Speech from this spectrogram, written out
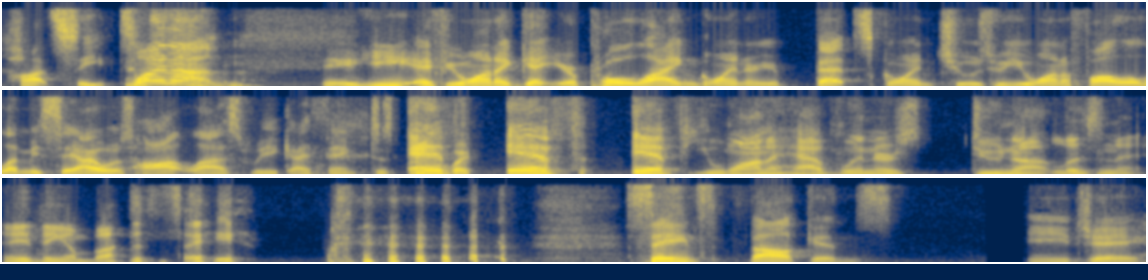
Hot Seat. Why not? He, if you want to get your pro line going or your bets going, choose who you want to follow. Let me say I was hot last week. I think just If quick. if if you want to have winners, do not listen to anything I'm about to say. Saints Falcons. EJ.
